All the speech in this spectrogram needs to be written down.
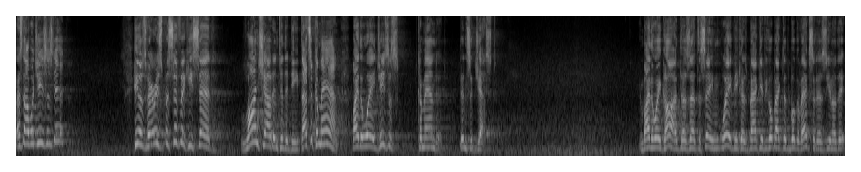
That's not what Jesus did. He was very specific. He said, launch out into the deep. That's a command. By the way, Jesus commanded, didn't suggest. And by the way, God does that the same way because back, if you go back to the book of Exodus, you know, the,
